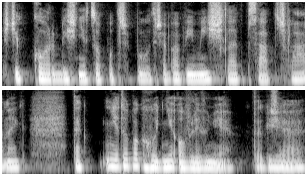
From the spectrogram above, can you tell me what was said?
Ještě kor, když něco potřebuju třeba vymýšlet, psát článek, tak mě to pak hodně ovlivňuje. Takže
